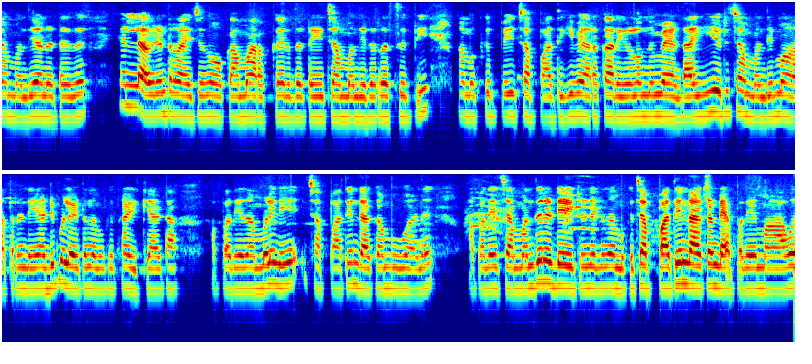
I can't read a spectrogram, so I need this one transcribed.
ചമ്മന്തിയാണ് കേട്ടോ ഇത്. എല്ലാവരും ട്രൈ ചെയ്ത് നോക്കാൻ മറക്കരുത് കേട്ടോ ഈ ചമ്മന്തിയുടെ റെസിപ്പി നമുക്കിപ്പോൾ ഈ ചപ്പാത്തിക്ക് വേറെ കറികളൊന്നും വേണ്ട. ഈ ഒരു ചമ്മന്തി മാത്രം ഉണ്ടെങ്കിൽ അടിപൊളിയായിട്ട് നമുക്ക് കഴിക്കാം കേട്ടോ അപ്പോൾ അതേ നമ്മളിനി ചപ്പാത്തി ഉണ്ടാക്കാൻ പോവുകയാണ് അപ്പോൾ അതേ ചമ്മന്തി റെഡി ആയിട്ടുണ്ടെങ്കിൽ നമുക്ക് ചപ്പാത്തി ഉണ്ടാക്കണ്ടേ? അപ്പോൾ അതേ മാവ്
